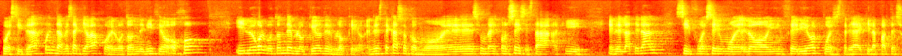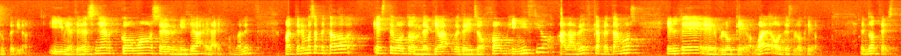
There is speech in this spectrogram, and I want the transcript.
pues si te das cuenta ves aquí abajo el botón de inicio ojo y luego el botón de bloqueo desbloqueo. En este caso, como es un iPhone 6, está aquí en el lateral, si fuese un modelo inferior, pues estaría aquí la parte superior. Y mira, te voy a enseñar cómo se reinicia el iPhone, ¿vale? Mantenemos apretado este botón de aquí abajo que te he dicho, Home Inicio, a la vez que apretamos el de eh, bloqueo, ¿vale? O desbloqueo. Entonces,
